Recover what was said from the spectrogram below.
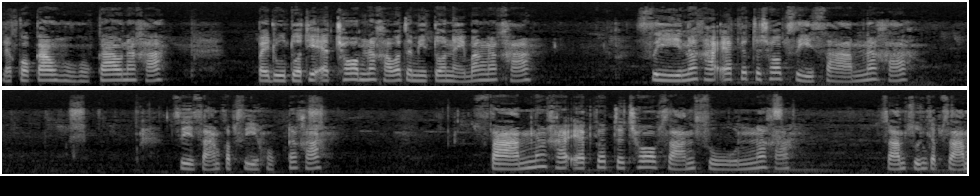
แล้วก็เก้าหกหกเก้านะคะ ไปดูตัวที่แอดชอบนะคะ ว่าจะมีตัวไหนบ้างนะคะสี่นะคะ แอดก็จะชอบสี่สามนะคะสี่สามกับสี่หกนะคะสามนะคะ แอดก็จะชอบสามศูนย์นะคะสามศูนย์กับสาม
